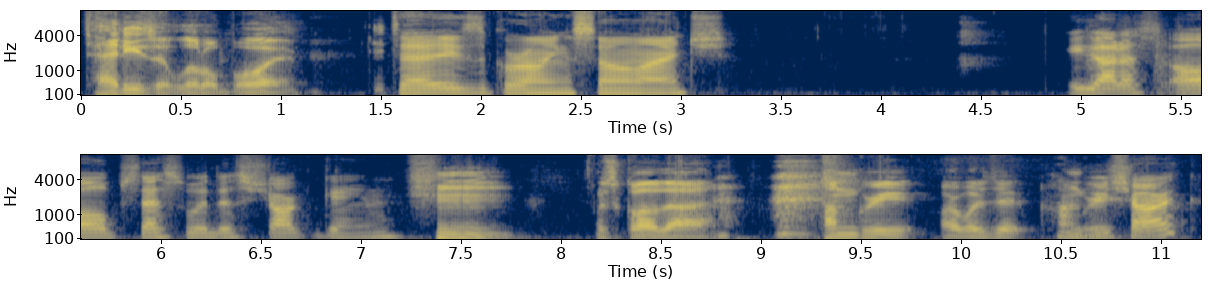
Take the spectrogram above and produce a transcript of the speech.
Teddy's a little boy. Teddy's growing so much. He got us all obsessed with this shark game. Hmm. It's called uh, Hungry or what is it? Hungry, shark?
